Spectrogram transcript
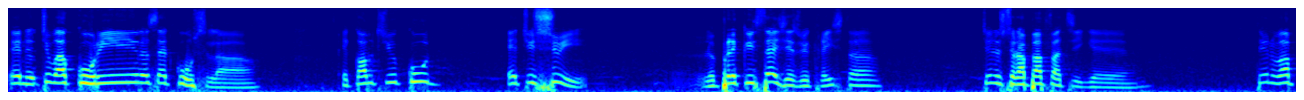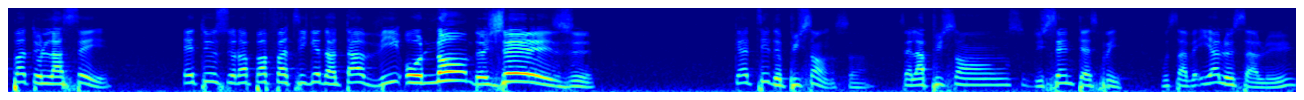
Et tu vas courir cette course-là. Et comme tu cours et tu suis le précurseur Jésus-Christ, tu ne seras pas fatigué. Tu ne vas pas te lasser. Et tu ne seras pas fatigué dans ta vie au nom de Jésus. Quel type de puissance? C'est la puissance du Saint-Esprit. Vous savez, il y a le salut.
